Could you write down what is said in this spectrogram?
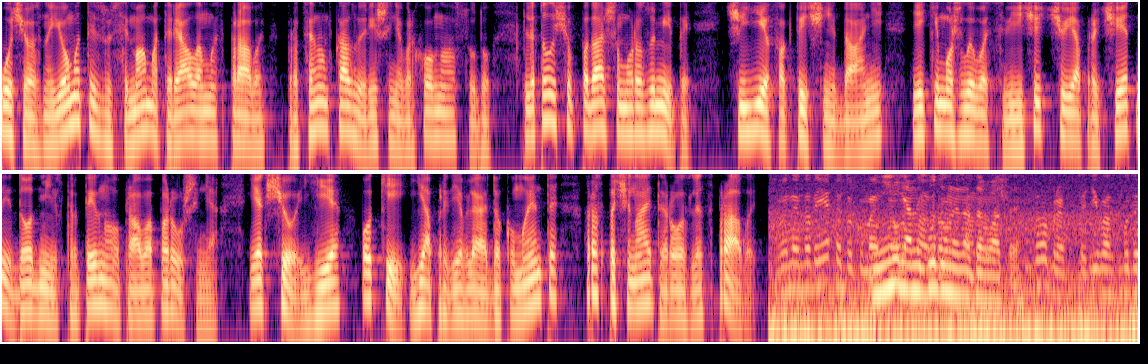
Хоче ознайомитись з усіма матеріалами справи. Про це нам вказує рішення Верховного суду. Для того, щоб в подальшому розуміти, чи є фактичні дані, які можливо свідчать, що я причетний до адміністративного правопорушення. Якщо є, окей, я пред'являю документи, розпочинайте розгляд справи. Ви не надаєте документи? Ні, я не буду не надавати. Добре, тоді вас буде.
